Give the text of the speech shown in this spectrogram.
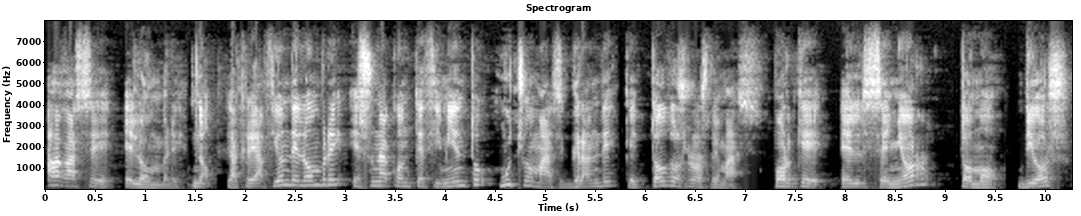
hágase el hombre. No, la creación del hombre es un acontecimiento mucho más grande que todos los demás, porque el Señor tomó, Dios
